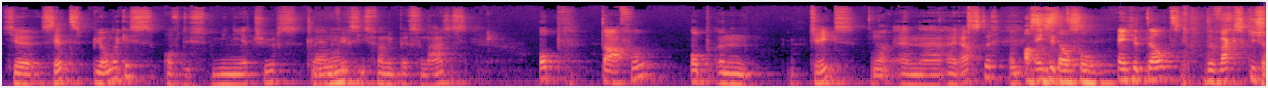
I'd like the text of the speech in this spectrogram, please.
je zet pionnetjes, of dus miniatures, kleine Mhm. versies van je personages, op tafel, op een grid, Ja. een, eh, een raster, Een assenstelsel. en je telt de vakjes.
